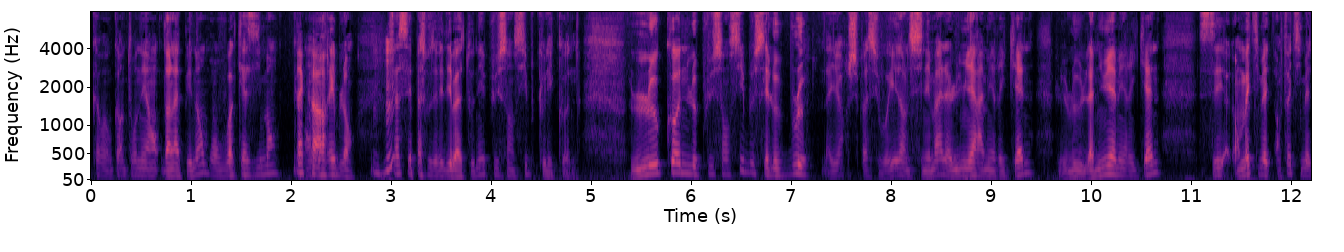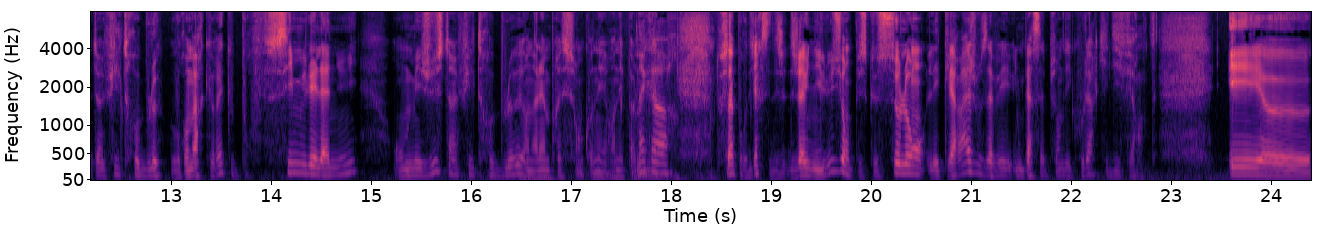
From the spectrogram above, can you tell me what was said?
Quand, quand on est en- dans la pénombre, on voit quasiment en noir et blanc. Mhm. Ça, c'est parce que vous avez des bâtonnets plus sensibles que les cônes. Le cône le plus sensible, c'est le bleu. D'ailleurs, je ne sais pas si vous voyez dans le cinéma, la lumière américaine, le- le- la nuit américaine, c'est en fait, ils mettent, en fait, ils mettent un filtre bleu. Vous remarquerez que pour simuler la nuit, on met juste un filtre bleu et on a l'impression qu'on est, on n'est pas D'accord. Tout ça pour dire que c'est déjà- une illusion, puisque selon l'éclairage, vous avez une perception des couleurs qui est différente. Et euh,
